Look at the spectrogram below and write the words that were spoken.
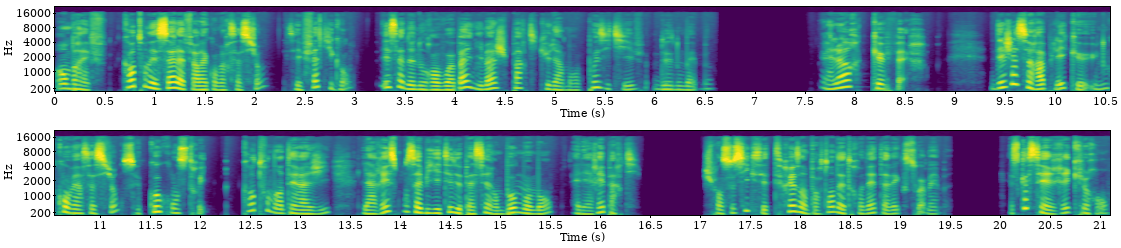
En bref, quand on est seul à faire la conversation, c'est fatigant et ça ne nous renvoie pas une image particulièrement positive de nous-mêmes. Alors, que faire? Déjà se rappeler qu'une conversation se co-construit. Quand on interagit, la responsabilité de passer un bon moment, elle est répartie. Je pense aussi que c'est très important d'être honnête avec soi-même. Est-ce que c'est récurrent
